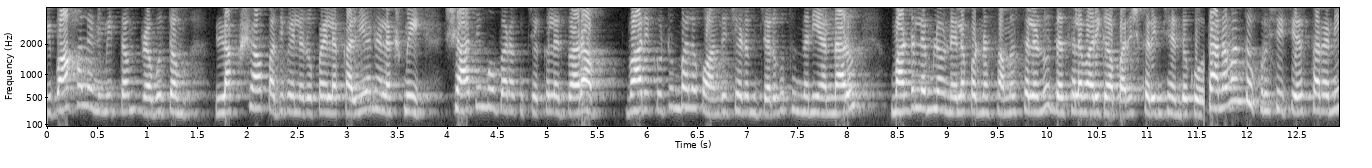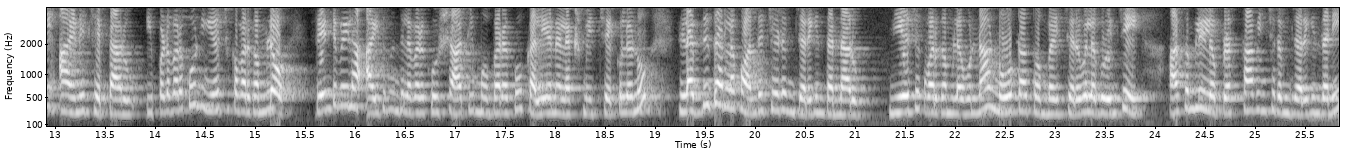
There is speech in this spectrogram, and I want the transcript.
వివాహాల నిమిత్తం ప్రభుత్వం లక్షా పదివేల రూపాయల కళ్యాణ లక్ష్మి షాది ముబారక్ చెక్కుల ద్వారా వారి కుటుంబాలకు అందజేయడం జరుగుతుందని అన్నారు. మండలంలో నెలకొన్న సమస్యలను దశలవారీగా పరిష్కరించేందుకు తనవంతు కృషి చేస్తారని ఆయన చెప్పారు. ఇప్పటివరకు నియోజకవర్గంలో రెండు వేల ఐదు వందల వరకు షాదీ ముబారకు కళ్యాణ లక్ష్మి చెక్కులను లబ్ధిదారులకు అందజేయడం జరిగిందన్నారు. నియోజకవర్గంలో ఉన్న నూట తొంభై చెరువుల గురించి అసెంబ్లీలో ప్రస్తావించడం జరిగిందని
